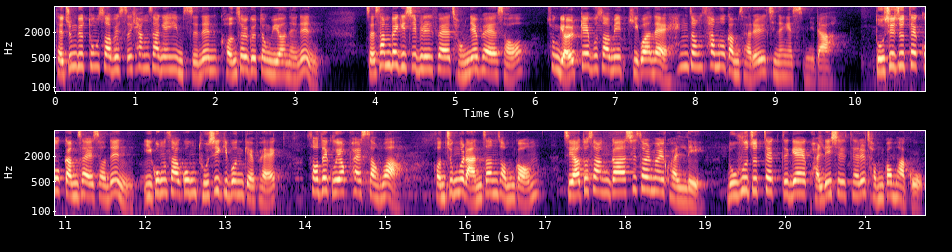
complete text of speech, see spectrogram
대중교통 서비스 향상에 힘쓰는 건설교통위원회는 제321회 정례회에서 총 10개 부서 및 기관의 행정사무감사를 진행했습니다. 도시주택국 감사에서는 2040 도시기본계획, 서대구역 활성화, 건축물 안전점검, 지하도상가 시설물 관리, 노후주택 등의 관리 실태를 점검하고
